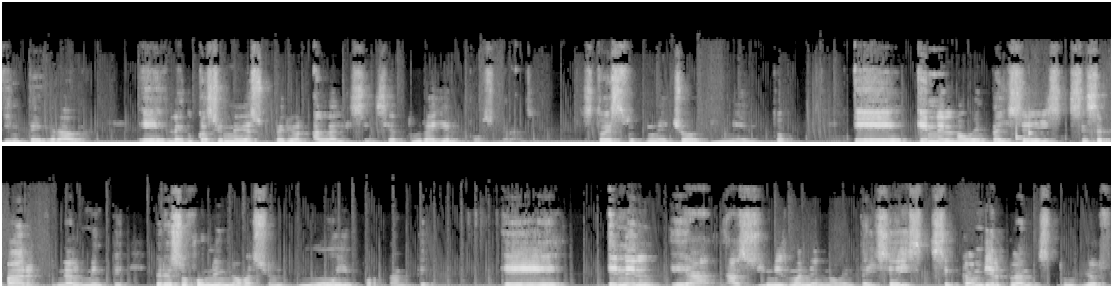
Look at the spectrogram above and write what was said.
integrada eh, la educación media superior a la licenciatura y el posgrado. Esto es un hecho inédito, eh, que en el 96 se separa finalmente pero eso fue una innovación muy importante. Eh, en el, eh, asimismo, en el 96 se cambia el plan de estudios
